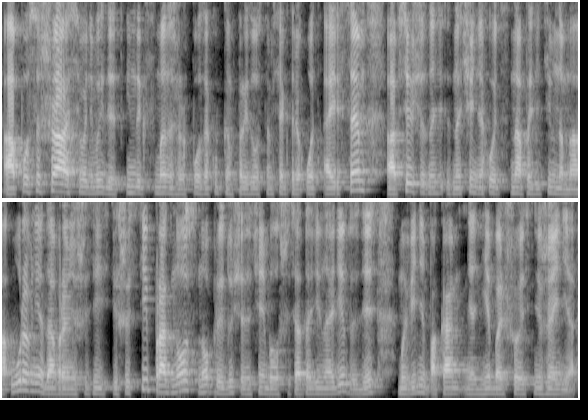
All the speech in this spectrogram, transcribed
А по США сегодня выйдет индекс менеджеров по закупкам в производственном секторе от ISM. А все еще значение находится на позитивном уровне, да, в районе 66 прогноз, но предыдущее значение было 61,1, то здесь мы видим пока небольшое снижение.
